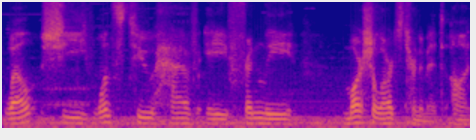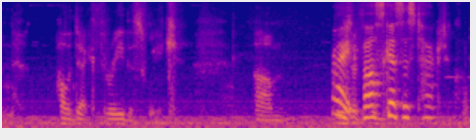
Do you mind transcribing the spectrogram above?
well, she wants to have a friendly martial arts tournament on holodeck three this week. Um, Right, a- Vasquez is tactical.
